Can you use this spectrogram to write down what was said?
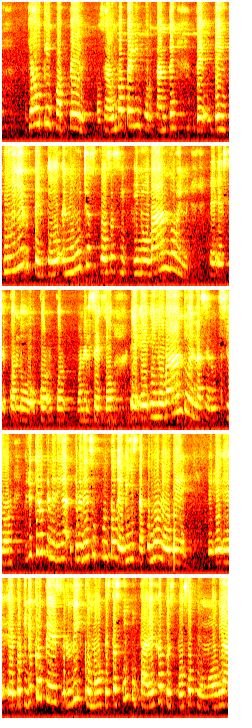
ya otro papel, o sea, un papel importante de, incluirte en todo, en muchas cosas, in- innovando en eh, este cuando con, con- con el sexo, eh, eh, innovando en la seducción. Yo quiero que me digan, que me den su punto de vista, cómo lo ven. Eh, eh, eh, porque yo creo que es rico, ¿no? Que estás con tu pareja, tu esposo, tu novia,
